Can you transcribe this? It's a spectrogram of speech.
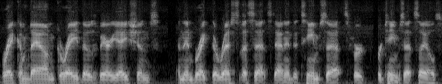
break them down, grade those variations, and then break the rest of the sets down into team sets for for team set sales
